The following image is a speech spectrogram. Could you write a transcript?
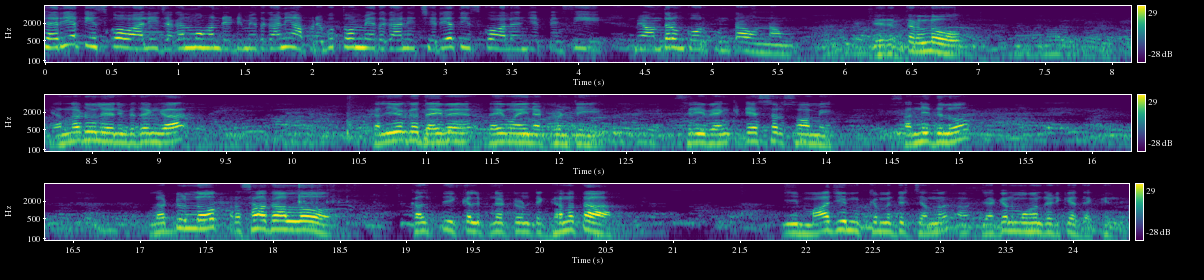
చర్య తీసుకోవాలి జగన్మోహన్ రెడ్డి మీద కానీ ఆ ప్రభుత్వం మీద కానీ చర్య తీసుకోవాలని చెప్పేసి మేమందరం కోరుకుంటా ఉన్నాము. చరిత్రలో ఎన్నడూ లేని విధంగా కలియుగ దైవ దైవం అయినటువంటి శ్రీ వెంకటేశ్వర స్వామి సన్నిధిలో లడ్డుల్లో ప్రసాదాల్లో కల్తీ కలిపినటువంటి ఘనత ఈ మాజీ ముఖ్యమంత్రి చంద్ర జగన్మోహన్ రెడ్డికే దక్కింది.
